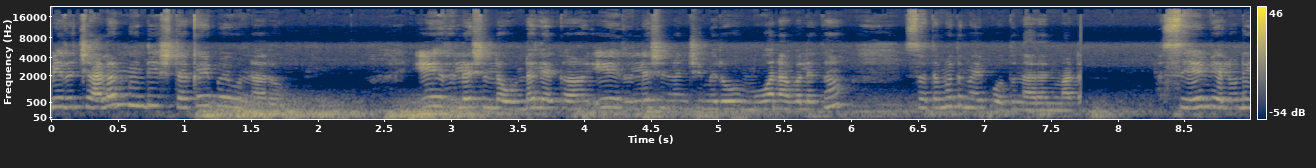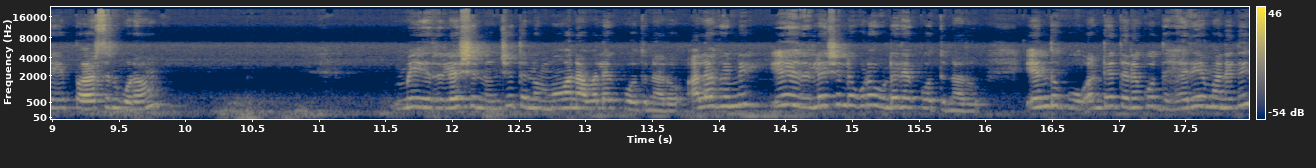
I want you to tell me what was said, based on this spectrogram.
మీరు చాలామంది స్టక్ అయిపోయి ఉన్నారు. ఏ రిలేషన్లో ఉండలేక ఏ రిలేషన్ నుంచి మీరు మూవ్ అవ్వలేక సతమతం అయిపోతున్నారనమాట సేమ్ వేలోనే ఈ పర్సన్ కూడా మీ రిలేషన్ నుంచి తను మూవ్ అవ్వలేకపోతున్నారు. అలాగని ఏ రిలేషన్లో కూడా ఉండలేకపోతున్నారు. ఎందుకు? అంటే తనకు ధైర్యం అనేది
